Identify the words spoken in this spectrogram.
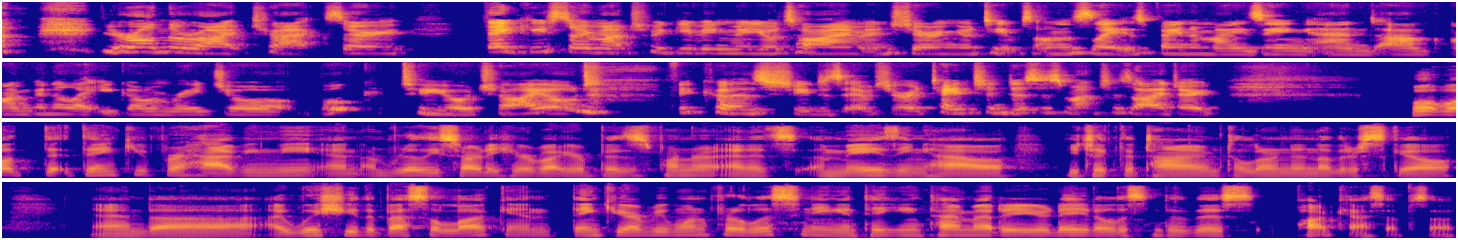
you're on the right track. So thank you so much for giving me your time and sharing your tips. Honestly, it's been amazing. And um, I'm going to let you go and read your book to your child because she deserves your attention just as much as I do. Well, well, th- thank you for having me, and I'm really sorry to hear about your business partner. And it's amazing how you took the time to learn another skill. And uh, I wish you the best of luck. And thank you, everyone, for listening and taking time out of your day to listen to this podcast episode.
